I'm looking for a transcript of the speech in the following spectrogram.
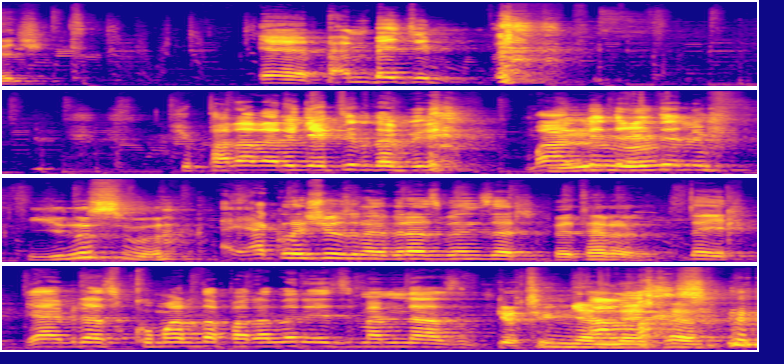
Ne çıktı? Ee pembecim. şu paraları getir de bir Neydi muhabbet edelim. Yunus mu? Yaklaşıyorsun ha biraz benzer. Beter öyle. Değil. Ya biraz kumarda paraları ezmem lazım. Götün gel Allah. yeter.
